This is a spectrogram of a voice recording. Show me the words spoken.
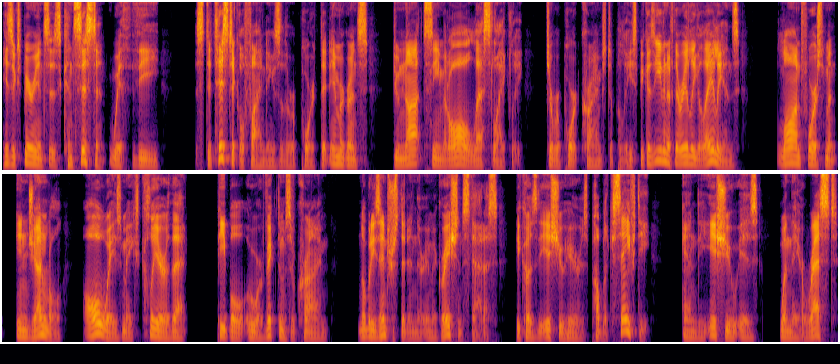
his experience is consistent with the statistical findings of the report that immigrants do not seem at all less likely to report crimes to police because even if they're illegal aliens, law enforcement in general always makes clear that people who are victims of crime, nobody's interested in their immigration status because the issue here is public safety. And the issue is when they arrest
